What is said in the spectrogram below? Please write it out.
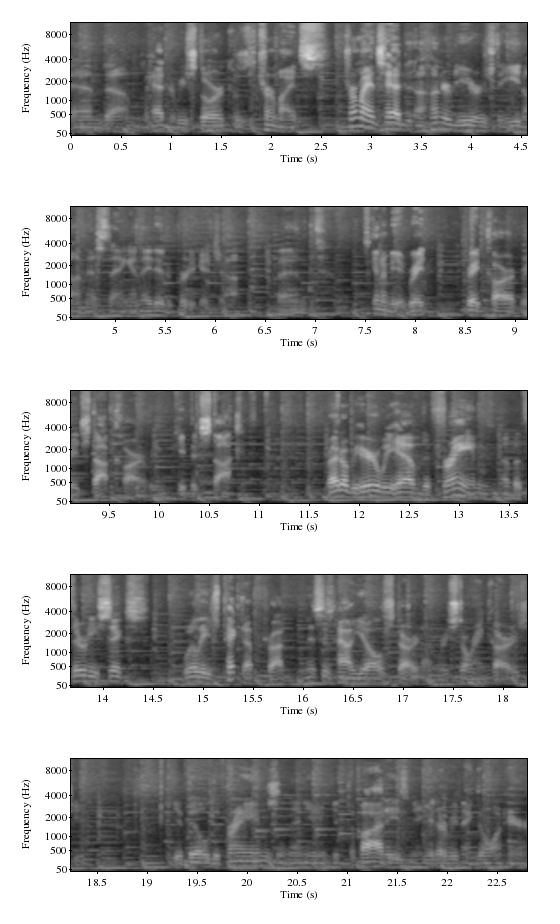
and um, we had to restore it because the termites termites had 100 years to eat on this thing and they did a pretty good job. And it's going to be a great great car a great stock car. We keep it stock right over here we have the frame of a 36 Willys pickup truck. And this is how you all start on restoring cars. You, you build the frames and then you get the bodies and you get everything going here.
